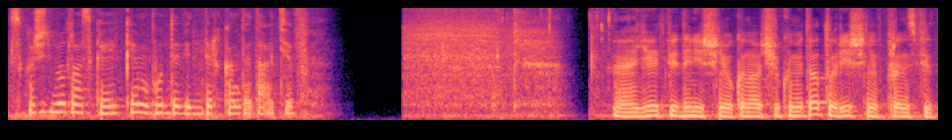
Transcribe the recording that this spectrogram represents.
Скажіть, будь ласка, яким буде відбір кандидатів? Е, Є відповідне рішення виконавчого комітету. Рішення, в принципі,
